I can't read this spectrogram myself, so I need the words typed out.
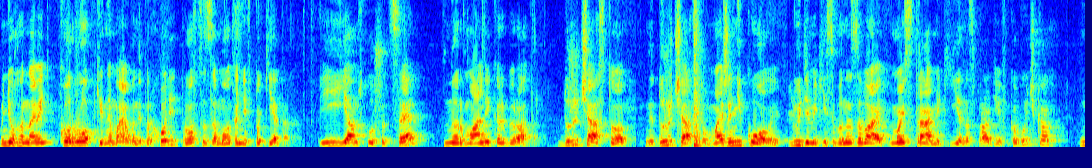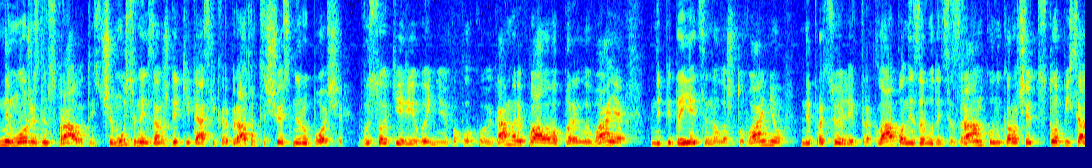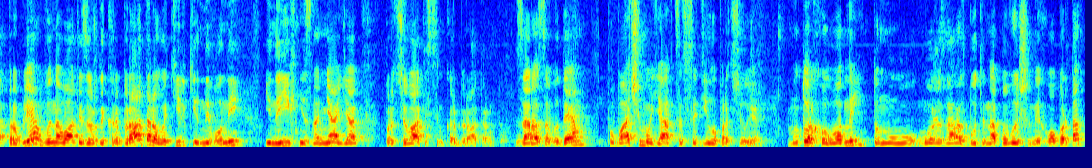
В нього навіть коробки немає, вони приходять просто замотані в пакетах. І я вам скажу, що це нормальний карбюратор. Дуже часто, не дуже часто, майже ніколи людям, які себе називають майстрами, які є насправді в кавичках, не можуть з ним справитись. Чомусь у них завжди китайський карбюратор це щось неробоче. Високий рівень поплавкової камери палива переливає, не піддається налаштуванню, не працює електроклапан, не заводиться зранку. Ну коротше, 150 проблем. Винуватий завжди карбюратор, але тільки не вони і не їхні знання, як працювати з цим карбюратором. Зараз заведемо, побачимо, як це все діло працює. Мотор холодний, тому може зараз бути на повишених обертах.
